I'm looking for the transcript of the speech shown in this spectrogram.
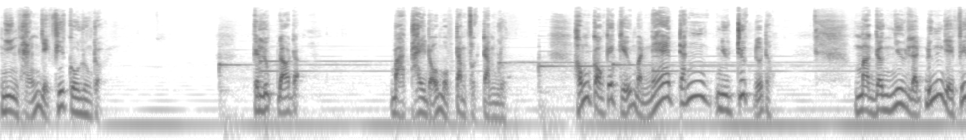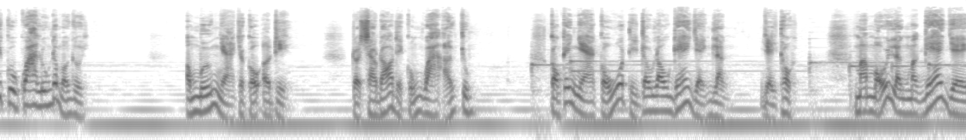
nghiêng hẳn về phía cô luôn rồi. Cái lúc đó đó Bà thay đổi 100% luôn. Không còn cái kiểu mà né tránh như trước nữa đâu. Mà gần như là đứng về phía cô qua luôn đó mọi người. Ông mướn nhà cho cô ở riêng. Rồi sau đó thì cũng qua ở chung. Còn cái nhà cũ thì lâu lâu ghé về một lần, Vậy thôi. Mà mỗi lần mà ghé về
